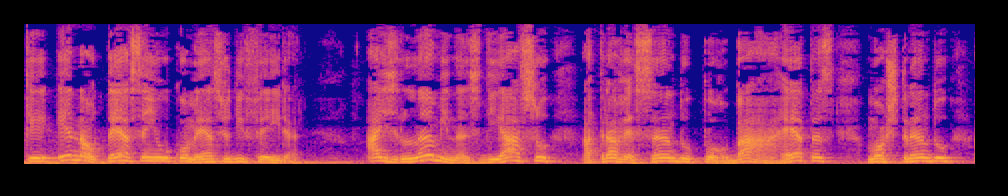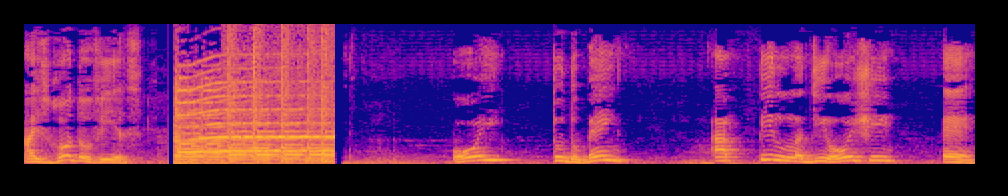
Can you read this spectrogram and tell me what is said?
que enaltecem o comércio de feira. As lâminas de aço atravessando por barras retas, mostrando as rodovias. Oi, tudo bem? A pílula de hoje é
